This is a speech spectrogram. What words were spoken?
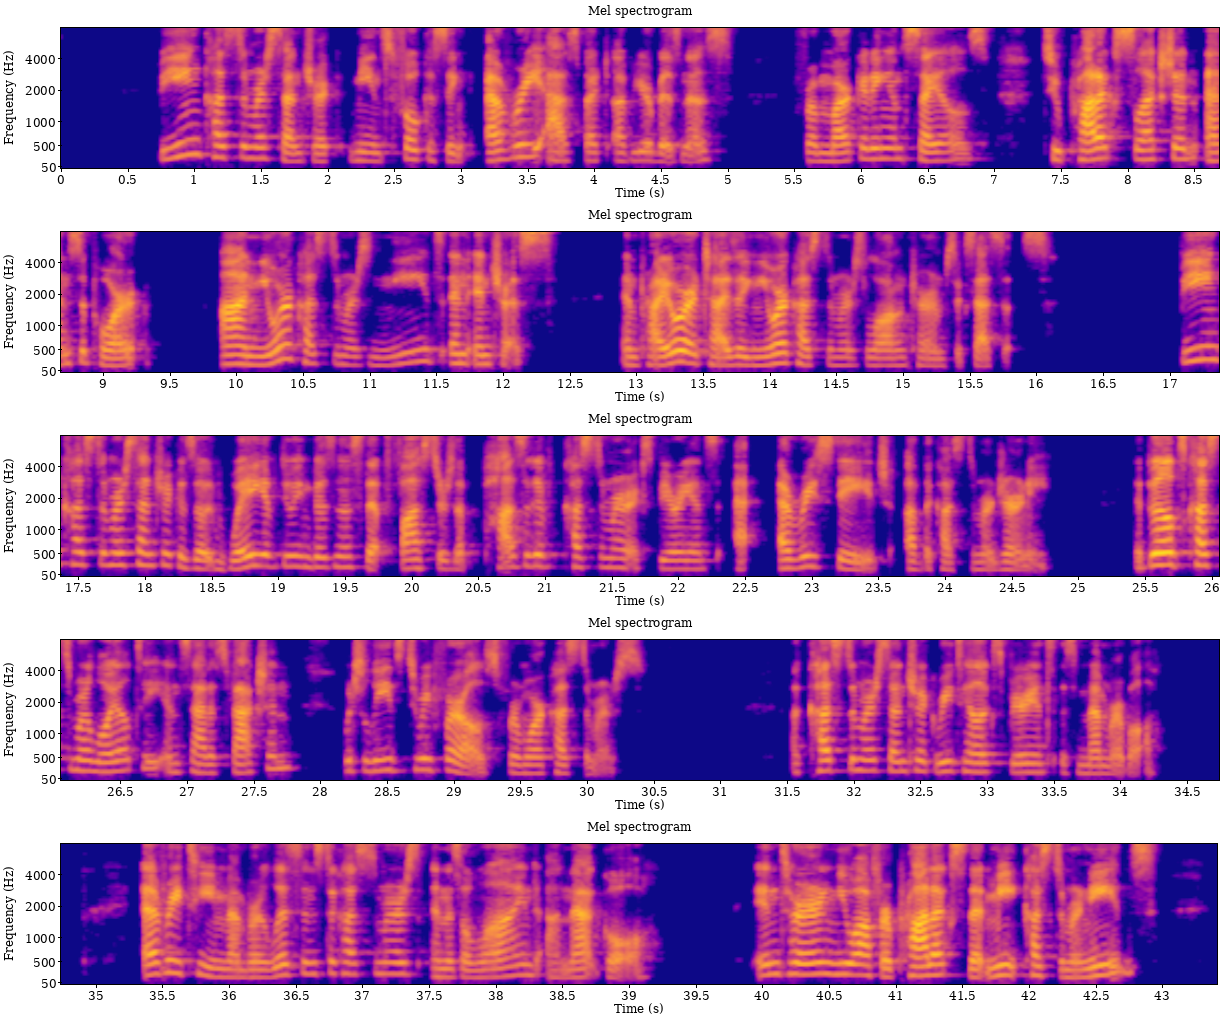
Being customer centric means focusing every aspect of your business, from marketing and sales to product selection and support, on your customers' needs and interests, and prioritizing your customers' long term successes. Being customer centric is a way of doing business that fosters a positive customer experience at every stage of the customer journey. It builds customer loyalty and satisfaction, which leads to referrals for more customers. A customer centric retail experience is memorable. Every team member listens to customers and is aligned on that goal. In turn, you offer products that meet customer needs,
